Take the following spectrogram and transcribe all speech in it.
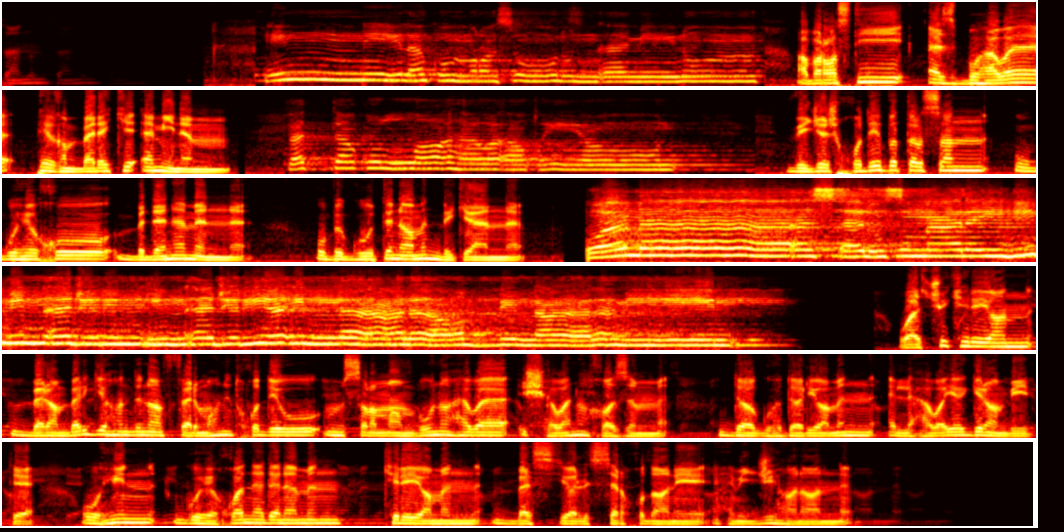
إني لكم رسول أمين. ابراستی أز بوهوا پیغمبرک امینم فاتقوا الله وأطيعون. ویجش خودی بترسن و گوه خو بدن من و بگوتنا من بکن وما أسألكم عليه من أجر إن أجري إلا على رب العالمين. و از چه کریان برانبر گهاندنا فرمانت خود و مسلمان بونا هوا شوانا خازم. دا گهداریا من الهوایا گران بید و هین گوه خود ندنا من کریا من بسیال سر خدان همی جهانان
